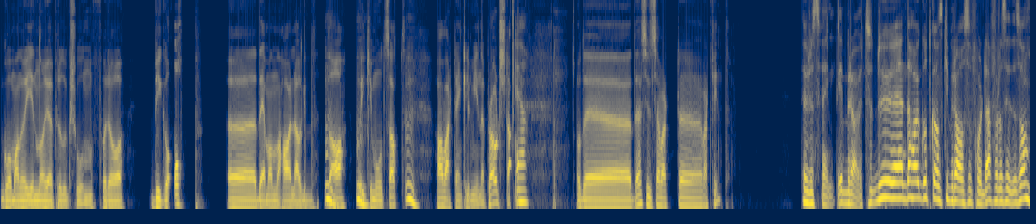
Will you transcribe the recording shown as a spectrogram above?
går man jo inn og gjør produksjonen for å bygge opp uh, det man har lagd da, og ikke motsatt. Mm. Har vært egentlig min approach, da. Ja. Og det, det syns jeg har vært, uh, vært fint. Det høres veldig bra ut. Du, eh, det har jo gått ganske bra også for deg, for å si det sånn.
